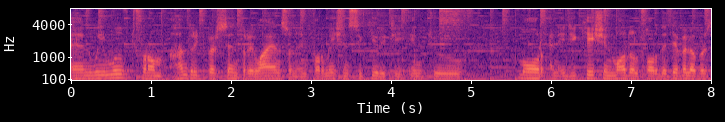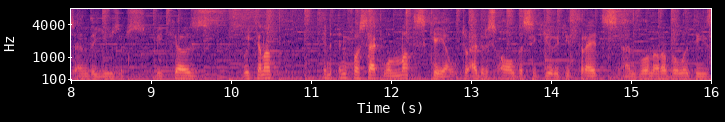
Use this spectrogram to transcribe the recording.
and we moved from 100% reliance on information security into more an education model for the developers and the users because we cannot in InfoSec will not scale to address all the security threats and vulnerabilities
